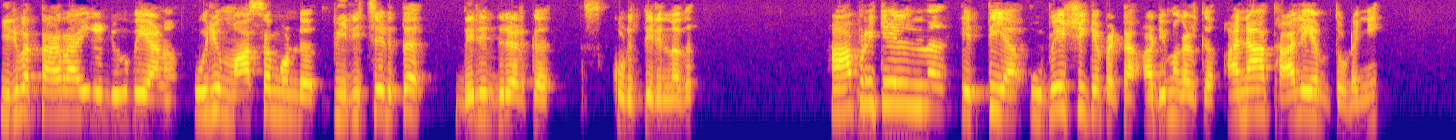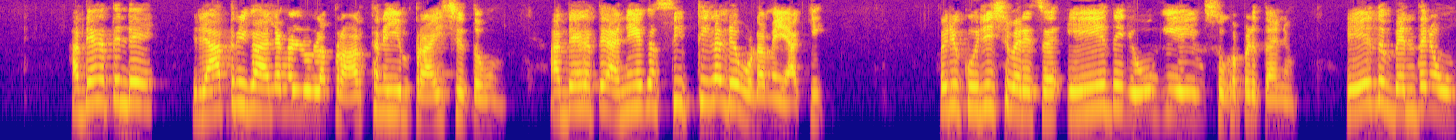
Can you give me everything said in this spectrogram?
ഇരുപത്തി ആറായിരം രൂപയാണ് ഒരു മാസം കൊണ്ട് പിരിച്ചെടുത്ത് ദരിദ്രർക്ക് കൊടുത്തിരുന്നത്. ആഫ്രിക്കയിൽ നിന്ന് എത്തിയ ഉപേക്ഷിക്കപ്പെട്ട അടിമകൾക്ക് അനാഥാലയം തുടങ്ങി. അദ്ദേഹത്തിന്റെ രാത്രികാലങ്ങളിലുള്ള പ്രാർത്ഥനയും പ്രായശ്ചിത്വവും അദ്ദേഹത്തെ അനേകം സിദ്ധികളുടെ ഉടമയാക്കി. ഒരു കുരിശ് വരച്ച് ഏത് രോഗിയെയും സുഖപ്പെടുത്താനും ഏത് ബന്ധനവും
